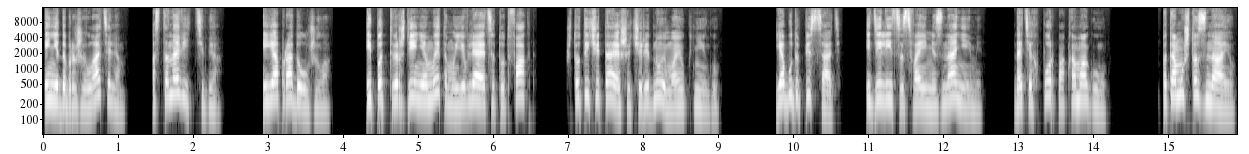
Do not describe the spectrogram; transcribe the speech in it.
и недоброжелателям остановить тебя?» И я продолжила. И подтверждением этому является тот факт, что ты читаешь очередную мою книгу. Я буду писать и делиться своими знаниями до тех пор, пока могу. Потому что знаю,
